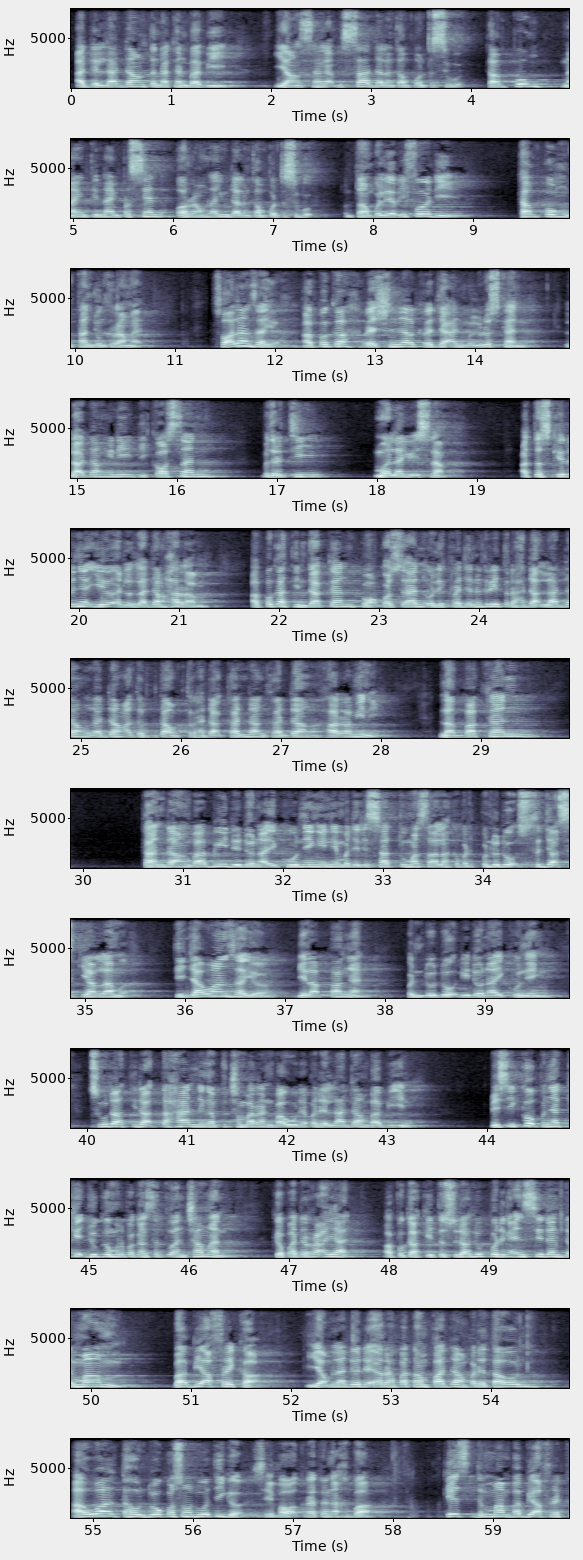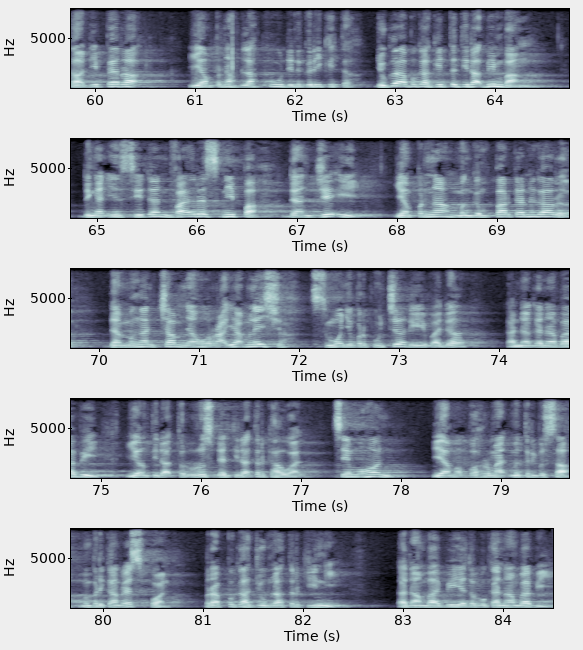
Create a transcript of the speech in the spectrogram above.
ada ladang ternakan babi yang sangat besar dalam kampung tersebut. Kampung 99% orang Melayu dalam kampung tersebut. Tuan-tuan boleh refer di kampung Tanjung Keramat. Soalan saya, apakah rasional kerajaan meluluskan ladang ini di kawasan majoriti Melayu Islam? Atau sekiranya ia adalah ladang haram, apakah tindakan penguasaan oleh kerajaan negeri terhadap ladang-ladang atau terhadap kandang-kandang haram ini? Lambakan kandang babi di Donai Kuning ini menjadi satu masalah kepada penduduk sejak sekian lama. Tinjauan saya di lapangan penduduk di Donai Kuning sudah tidak tahan dengan pencemaran bau daripada ladang babi ini. Risiko penyakit juga merupakan satu ancaman kepada rakyat. Apakah kita sudah lupa dengan insiden demam babi Afrika yang melanda daerah Batang Padang pada tahun awal tahun 2023. Saya bawa keratan akhbar kes demam babi Afrika di Perak yang pernah berlaku di negeri kita. Juga apakah kita tidak bimbang dengan insiden virus Nipah dan JE yang pernah menggemparkan negara dan mengancam nyawa rakyat Malaysia. Semuanya berpunca daripada kandang-kandang babi yang tidak terurus dan tidak terkawal. Saya mohon Yang Berhormat Menteri Besar memberikan respon berapakah jumlah terkini kandang babi atau kandang babi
